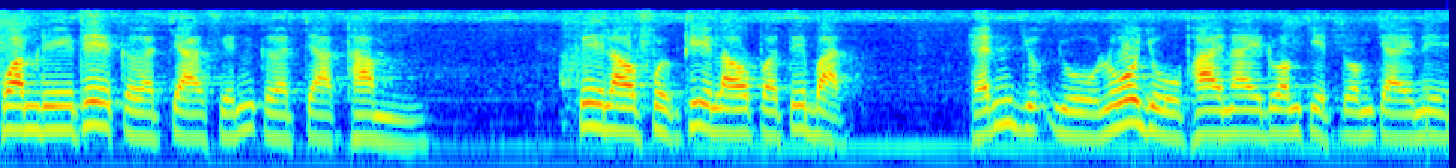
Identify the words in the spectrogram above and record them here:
ความดีที่เกิดจากศีลเกิดจากธรรม ที่เราฝึกที่เราปฏิบัติ เห็นอยู่อยู่รู้อยู่ภายในดวงจิตดวงใจนี่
